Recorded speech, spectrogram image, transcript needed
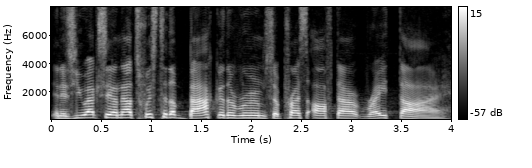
And as you exhale, now twist to the back of the room. So press off that right thigh.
